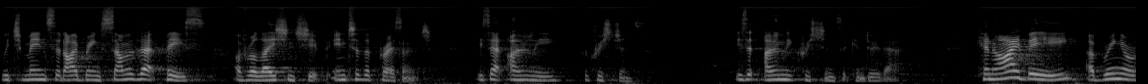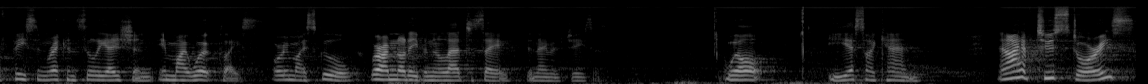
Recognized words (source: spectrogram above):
which means that I bring some of that peace of relationship into the present, is that only for Christians? Is it only Christians that can do that? Can I be a bringer of peace and reconciliation in my workplace or in my school where I'm not even allowed to say the name of Jesus? Well, yes, I can. And I have two stories,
